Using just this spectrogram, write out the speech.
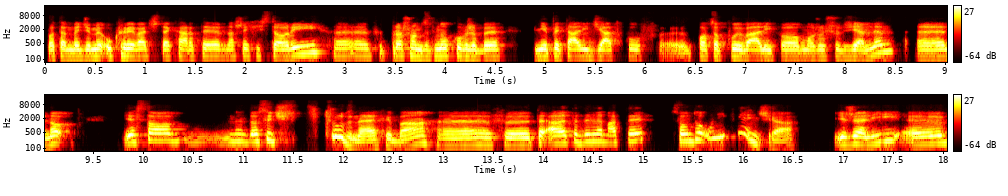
potem będziemy ukrywać te karty w naszej historii, e, prosząc wnuków, żeby nie pytali dziadków, po co pływali po Morzu Śródziemnym. No, jest to dosyć trudne chyba, e, ale te dylematy są do uniknięcia, jeżeli e,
